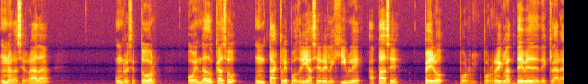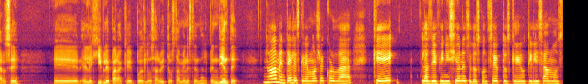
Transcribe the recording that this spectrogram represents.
una ala cerrada, un receptor, o en dado caso un tackle podría ser elegible a pase, pero por, por regla debe de declararse eh, elegible para que pues, los árbitros también estén al pendiente. Nuevamente les queremos recordar que las definiciones de los conceptos que utilizamos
